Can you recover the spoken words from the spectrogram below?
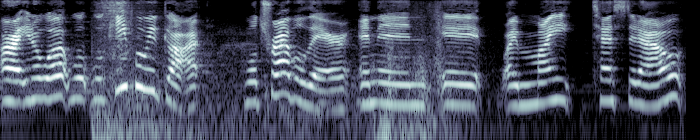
All right, you know what? We'll we'll keep what we've got. We'll travel there, and then it. I might test it out.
